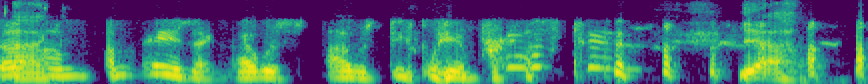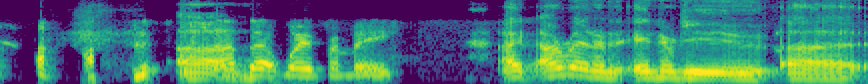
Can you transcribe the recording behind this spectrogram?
Uh, um, amazing! I was I was deeply impressed. yeah. Not Um, that way for me. I, I read an interview uh,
